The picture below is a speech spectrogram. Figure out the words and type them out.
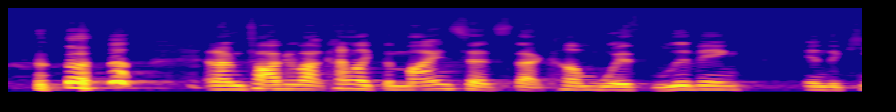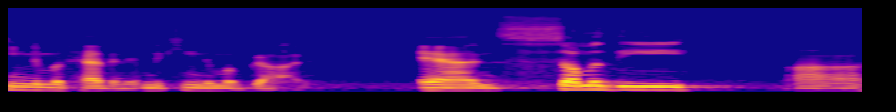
and I'm talking about kind of like the mindsets that come with living in the kingdom of heaven, in the kingdom of God. And some of the uh,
